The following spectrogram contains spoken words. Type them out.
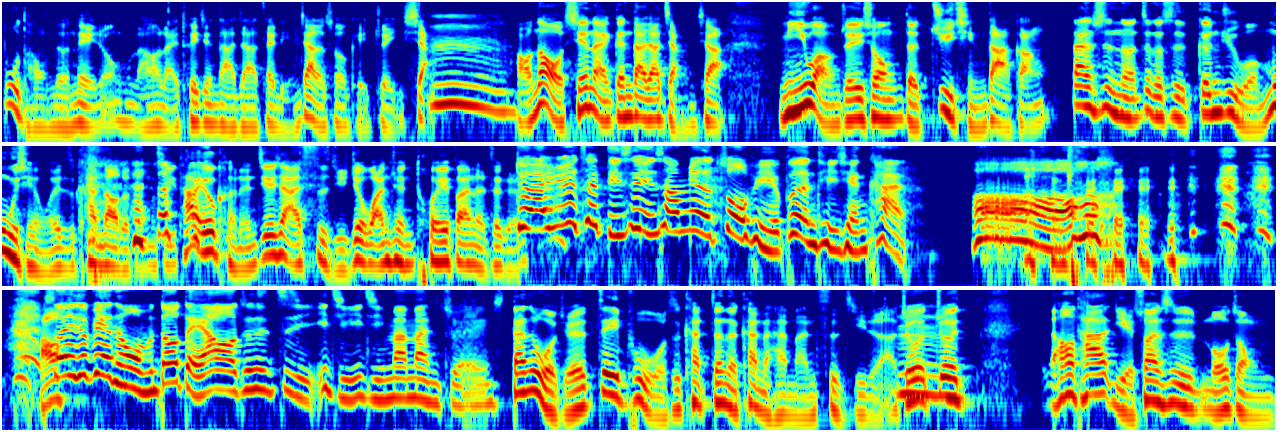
不同的内容，然后来推荐大家在连假的时候可以追一下。嗯，好，那我先来跟大家讲一下《迷惘追凶》的剧情大纲，但是呢，这个是根据我目前为止看到的东西，它有可能接下来四集就完全推翻了这个。对啊，因为在迪士尼上面的作品也不能提前看。哦，所以就变成我们都得要就是自己一集一集慢慢追。但是我觉得这一部我是看真的看的还蛮刺激的啦，就就然后他也算是某种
